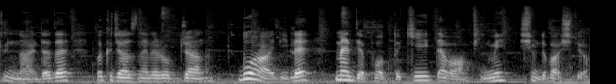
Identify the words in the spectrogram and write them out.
günlerde de bakacağız neler olacağını. Bu haliyle Medyapod'daki devam filmi şimdi başlıyor.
